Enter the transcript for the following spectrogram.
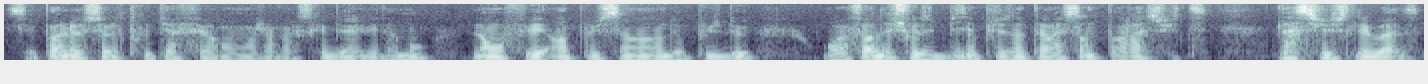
C'est pas le seul truc à faire en JavaScript, bien évidemment. Là, on fait 1 plus 1, 2 plus 2. On va faire des choses bien plus intéressantes par la suite. Là, c'est juste les bases.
